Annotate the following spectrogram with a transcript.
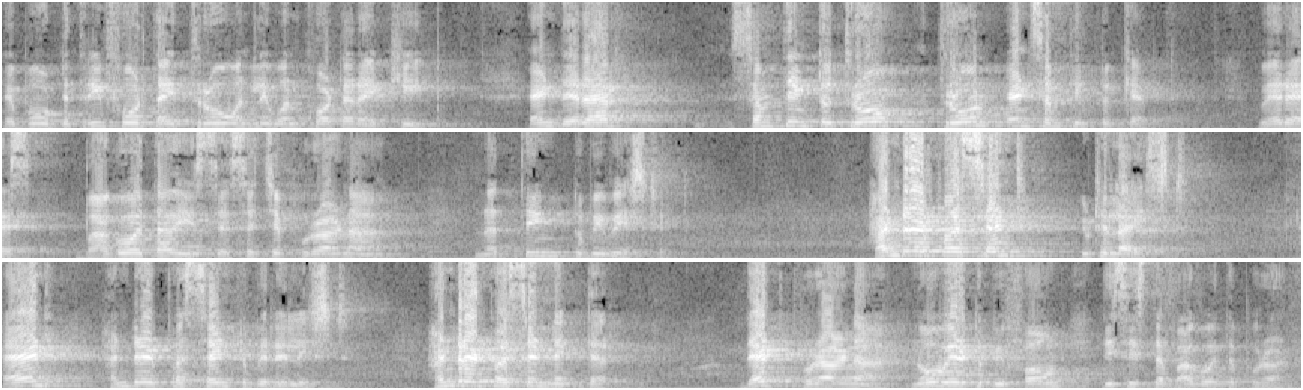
about three fourth I throw, only one quarter I keep. And there are something to throw, thrown, and something to kept. Whereas Bhagavata is such a Purana, nothing to be wasted. 100% utilized and 100% to be relished. 100% nectar. That Purana, nowhere to be found, this is the Bhagavata Purana.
